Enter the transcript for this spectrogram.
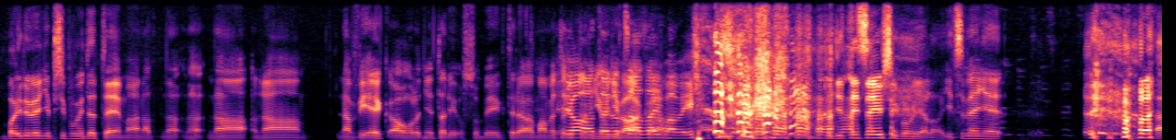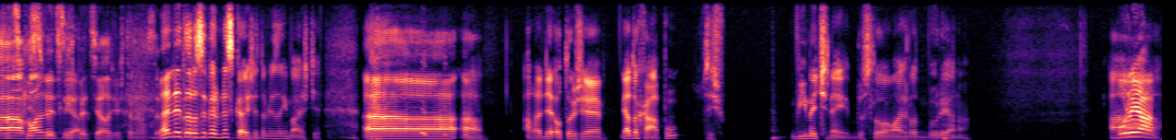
by the way, mě připomíte téma na, na, na, na, na, na věk a ohledně tady osoby, která máme tady Jo, a to prvního je docela diváka. zajímavý. teď, teď se mi připomnělo. Nicméně, A Valentický valentický speciál. speciál, že 14. ne, ne, to no. rozeběr dneska, že to mě zajímá ještě. A, a, ale jde o to, že já to chápu, jsi výjimečný, doslova máš rád Buriana. A- Burian.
